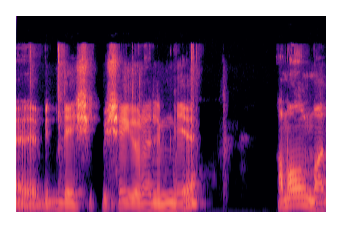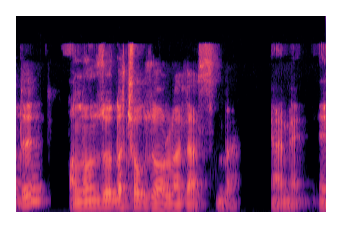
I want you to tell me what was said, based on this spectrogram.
E, bir değişik bir şey görelim diye. Ama olmadı. Alonso da çok zorladı aslında. Yani e,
